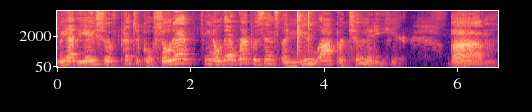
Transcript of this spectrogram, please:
we have the Ace of Pentacles. So that, you know, that represents a new opportunity here. Um,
